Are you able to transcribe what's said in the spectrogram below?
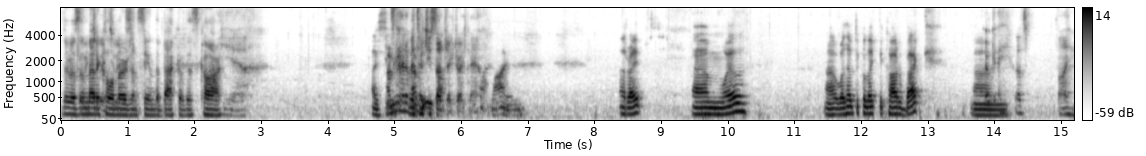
There was a Going to medical into it, emergency in the back of this car. yeah. I see. It's kind of a touchy subject right now. Stop. All right. Um, well, uh, we'll have to collect the car back. Um, Okay, that's fine.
